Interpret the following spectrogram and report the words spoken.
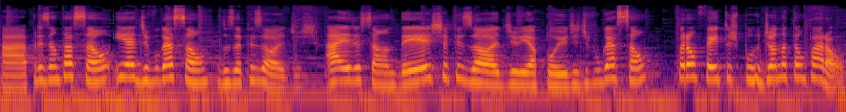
a apresentação e a divulgação dos episódios. A edição deste episódio e apoio de divulgação foram feitos por Jonathan Parol.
